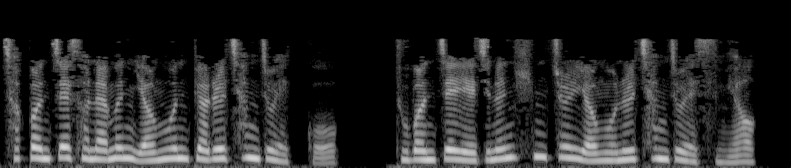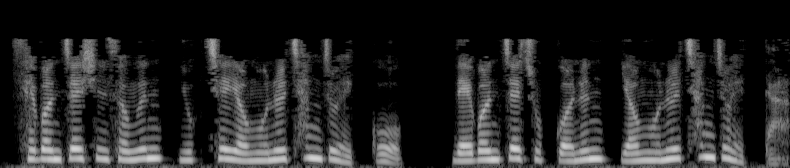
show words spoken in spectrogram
첫 번째 선함은 영혼뼈를 창조했고, 두 번째 예지는 힘줄 영혼을 창조했으며, 세 번째 신성은 육체 영혼을 창조했고, 네 번째 조건은 영혼을 창조했다.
